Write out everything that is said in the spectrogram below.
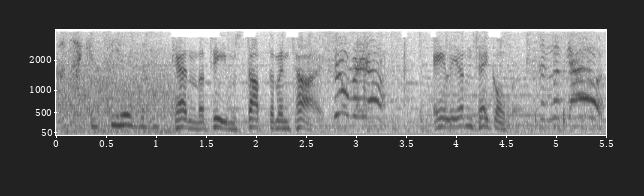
I can feel them. Can the team stop them in time? Sylvia! Alien takeover. Look out!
